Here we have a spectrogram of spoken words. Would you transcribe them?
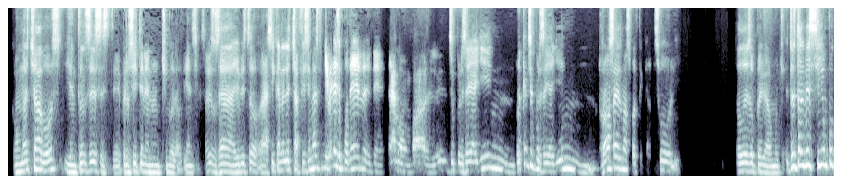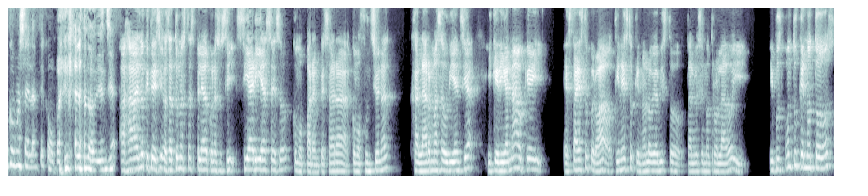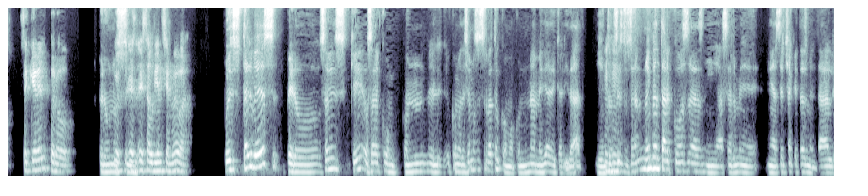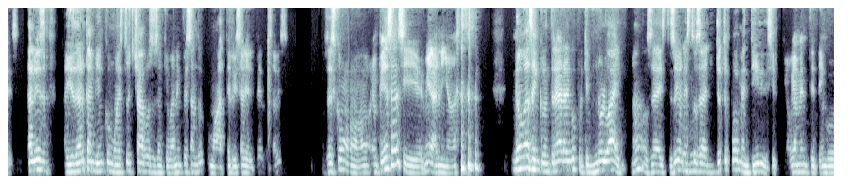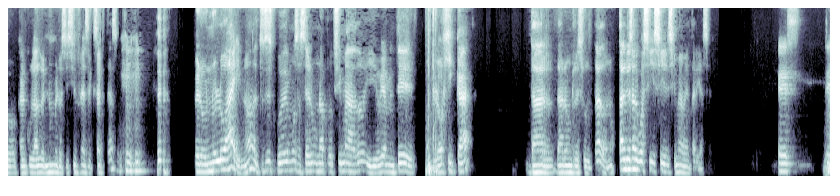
como más chavos y entonces, este, pero sí tienen un chingo de audiencia, ¿sabes? O sea, he visto así canales chafísimas, niveles de poder de, Dragon Ball, Super Saiyajin, ¿por qué el Super Saiyajin rosa es más fuerte que el azul? Todo eso pega mucho. Entonces tal vez sí un poco más adelante como para ir jalando audiencia. Ajá, es lo que te decía, o sea, tú no estás peleado con eso, sí, sí harías eso como para empezar a, como funciona, jalar más audiencia y que digan, ah, ok, está esto, pero ah, tiene esto que no lo había visto tal vez en otro lado y, y pues pon tú que no todos se queden, pero, pero pues, es, audiencia nueva. Pues tal vez, pero ¿sabes qué? O sea, con, con el, como decíamos hace rato, como con una media de calidad. Y entonces, o sea, no inventar cosas ni hacerme, ni hacer chaquetas mentales. Tal vez ayudar también como a estos chavos, o sea, que van empezando como a aterrizar el pelo, ¿sabes? es como empiezas y mira, niño, no vas a encontrar algo porque no lo hay, ¿no? O sea, este, soy honesto, o sea, yo te puedo mentir y decir obviamente tengo calculado en números y cifras exactas, pero no lo hay, ¿no? Entonces podemos hacer un aproximado y obviamente con lógica dar, dar un resultado, ¿no? Tal vez algo así sí, sí me aventaría a hacer. Este,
